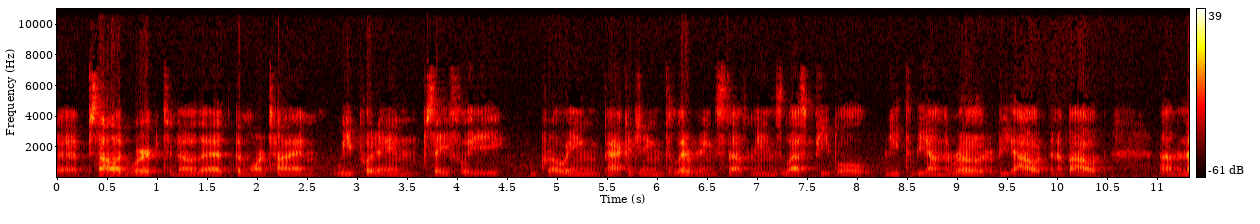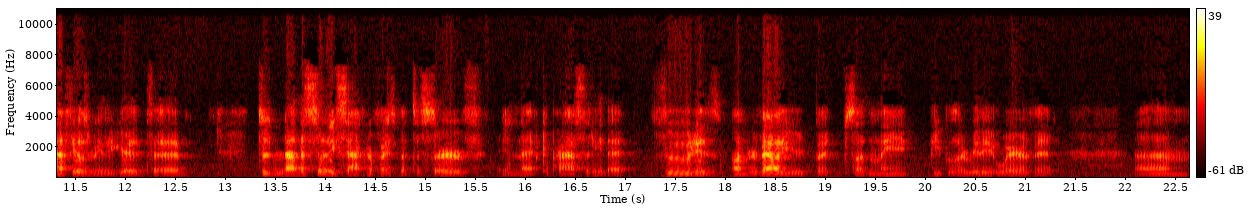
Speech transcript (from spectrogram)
uh, solid work to know that the more time we put in safely growing, packaging, delivering stuff means less people need to be on the road or be out and about. Um, and that feels really good to, to not necessarily sacrifice, but to serve in that capacity that food is undervalued, but suddenly people are really aware of it. Um,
